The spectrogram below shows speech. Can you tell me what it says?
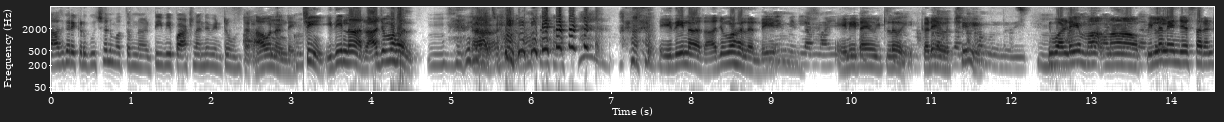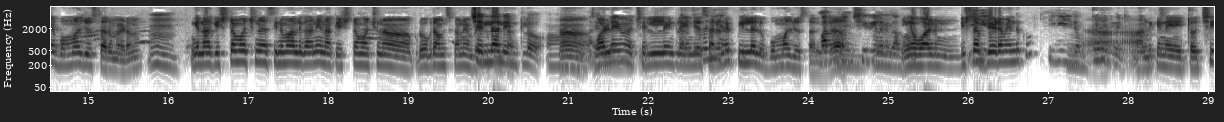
రాజుగారు ఇక్కడ కూర్చొని మొత్తం టీవీ పాటలన్నీ వింటూ ఉంటారు. అవునండి. ఇది నా రాజమహల్. ఇది నా రాజమహల్. అండి. ఎనీ టైం ఇట్లా ఇక్కడే వచ్చి ఇవాళ మా మా పిల్లలు ఏం చేస్తారంటే బొమ్మలు చూస్తారు మేడం. ఇంకా నాకు ఇష్టం వచ్చిన సినిమాలు కానీ నాకు ఇష్టం వచ్చిన ప్రోగ్రామ్స్ కానీ చెల్లెలు. ఇంట్లో. వాళ్ళేమో చెల్లెల ఇంట్లో. ఏం చేస్తారంటే పిల్లలు బొమ్మలు చూస్తారు కదా. ఇంకా వాళ్ళని డిస్టర్బ్ చేయడం ఎందుకు? అందుకే నేను ఇట్లా వచ్చి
